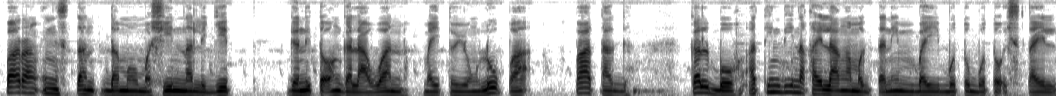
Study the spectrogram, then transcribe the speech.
Parang instant damo machine na legit. Ganito ang galawan. May tuyong lupa, patag, kalbo at hindi na kailangan magtanim by buto-buto style.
